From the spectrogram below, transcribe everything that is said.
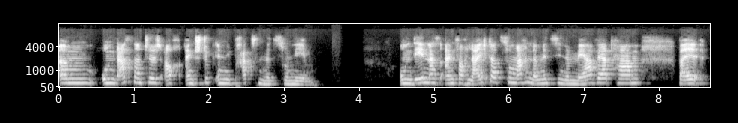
ähm, um das natürlich auch ein Stück in die Praxis mitzunehmen. Um denen das einfach leichter zu machen, damit sie einen Mehrwert haben, weil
